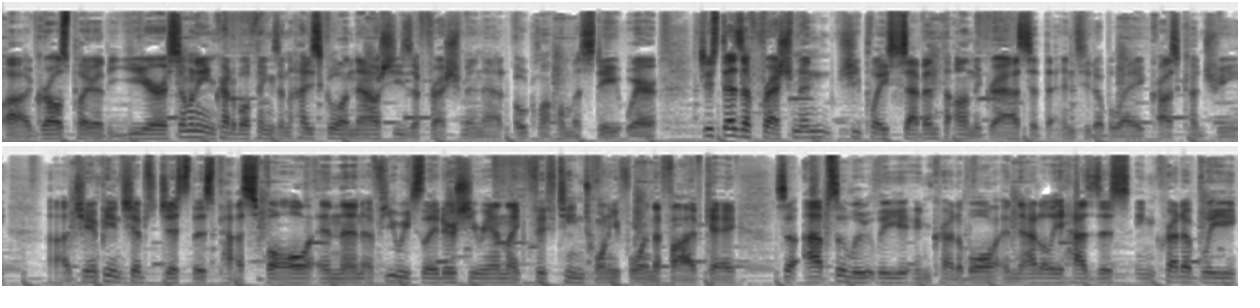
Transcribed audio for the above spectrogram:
uh, Girls Player of the Year. So many incredible things in high school, and now she's a freshman at Oklahoma State, where just as a freshman, she placed seventh on the grass at the NCAA cross country uh, championships just this past fall. And then a few weeks later, she ran like 1524 in the 5K. So absolutely incredible. And Natalie has this incredibly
